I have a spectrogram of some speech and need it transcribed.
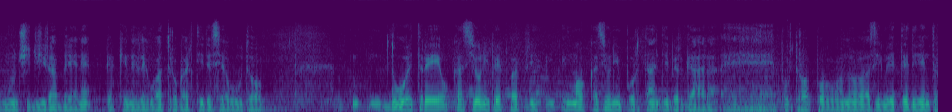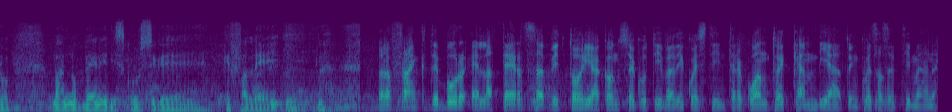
non, ci gira bene perché nelle quattro partite si è avuto due o tre occasioni, per, occasioni, importanti per gara e purtroppo quando la si mette dentro vanno bene i discorsi che, che fa lei. Allora, Frank De Boer è la terza vittoria consecutiva di quest'Inter, quanto è cambiato in questa settimana?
